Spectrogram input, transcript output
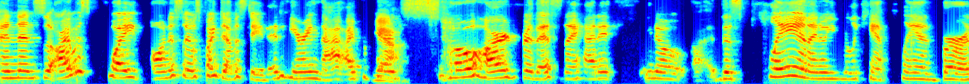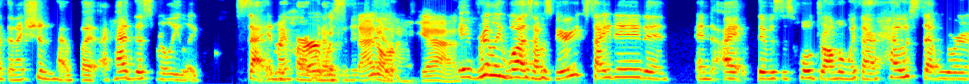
and then so I was quite honestly, I was quite devastated hearing that. I prepared Yeah. so hard for this and I had it, you know, uh, this plan. I know you really can't plan birth and I shouldn't have, but I had this really like set in my heart what I was was set do on it. Yeah. it really was i was very excited and and i there was this whole drama with our house that we were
